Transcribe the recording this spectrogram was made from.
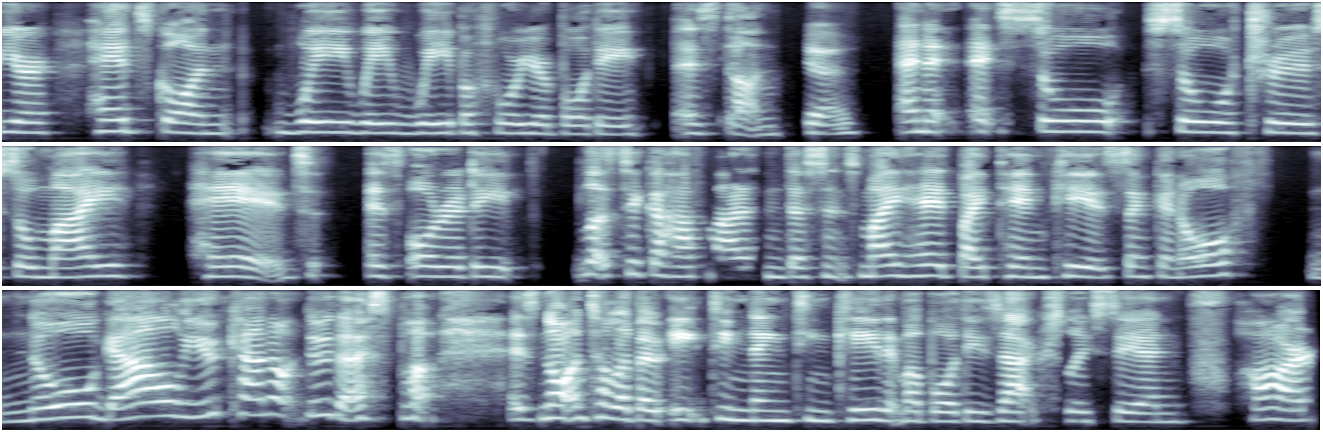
Your head's gone way, way, way before your body is done. Yeah. And it, it's so, so true. So my head is already, let's take a half marathon distance. My head by 10k is thinking, oh, no, gal, you cannot do this. But it's not until about 18, 19k that my body's actually saying hard.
